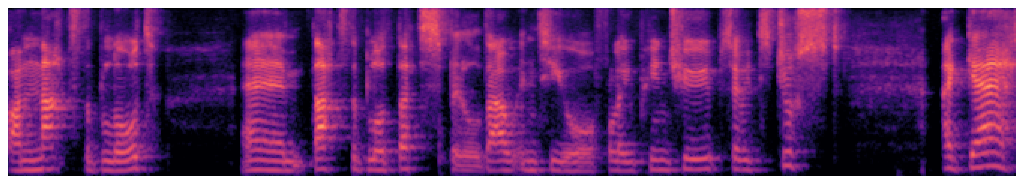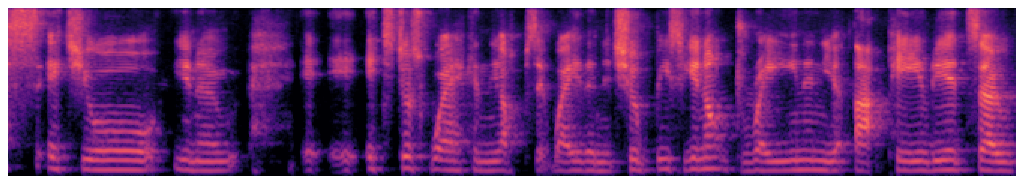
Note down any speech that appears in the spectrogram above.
and that's the blood. Um, that's the blood that's spilled out into your fallopian tube. So it's just i guess it's your you know it, it's just working the opposite way than it should be. So you're not draining your, that period. So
